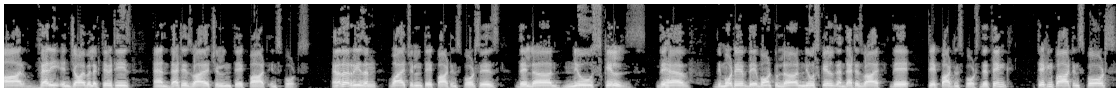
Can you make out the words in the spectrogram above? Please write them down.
are very enjoyable activities, and that is why children take part in sports. Another reason why children take part in sports is they learn new skills. They have the motive, they want to learn new skills, and that is why they take part in sports. They think taking part in sports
